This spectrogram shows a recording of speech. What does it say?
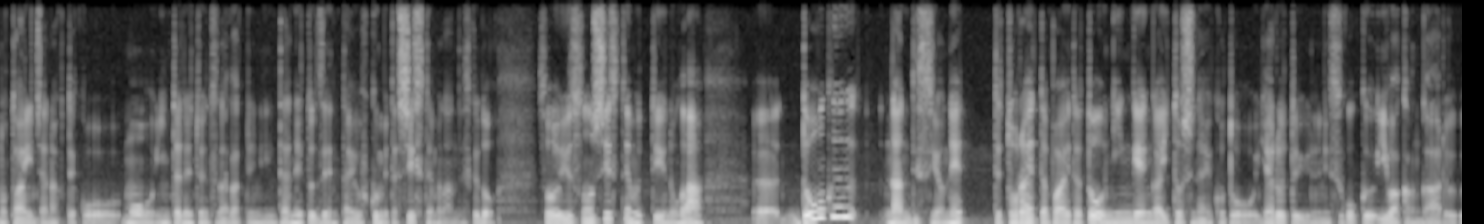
の単位じゃなくてこうもうインターネットにつながってインターネット全体を含めたシステムなんですけどそういうそのシステムっていうのが道具なんですよねって捉えた場合だと人間が意図しないことをやるというのにすごく違和感がある。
